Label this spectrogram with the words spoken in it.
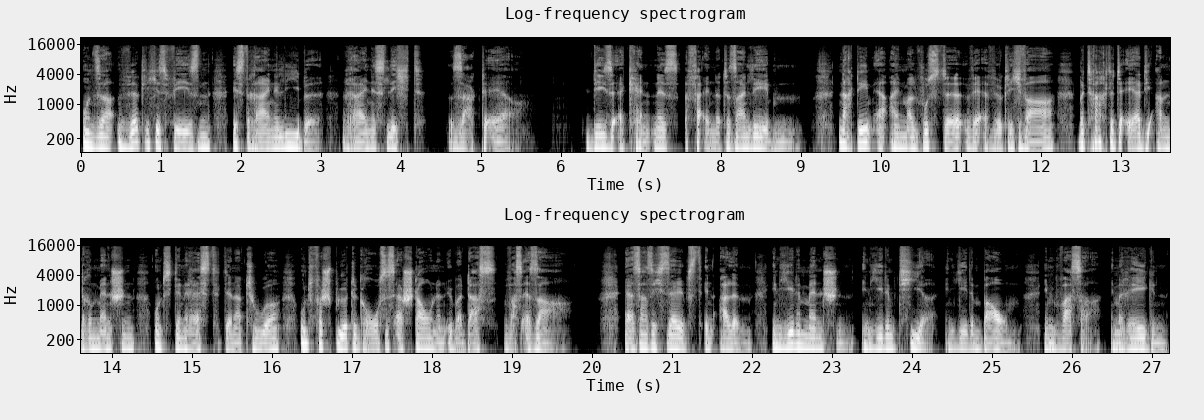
Unser wirkliches Wesen ist reine Liebe, reines Licht, sagte er. Diese Erkenntnis veränderte sein Leben. Nachdem er einmal wusste, wer er wirklich war, betrachtete er die anderen Menschen und den Rest der Natur und verspürte großes Erstaunen über das, was er sah. Er sah sich selbst in allem, in jedem Menschen, in jedem Tier, in jedem Baum, im Wasser, im Regen,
